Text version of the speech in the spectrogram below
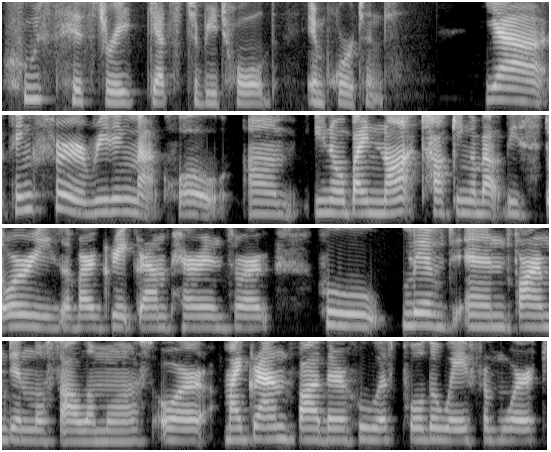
whose history gets to be told important? Yeah, thanks for reading that quote. Um, you know, by not talking about these stories of our great grandparents or who lived and farmed in Los Alamos, or my grandfather who was pulled away from work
